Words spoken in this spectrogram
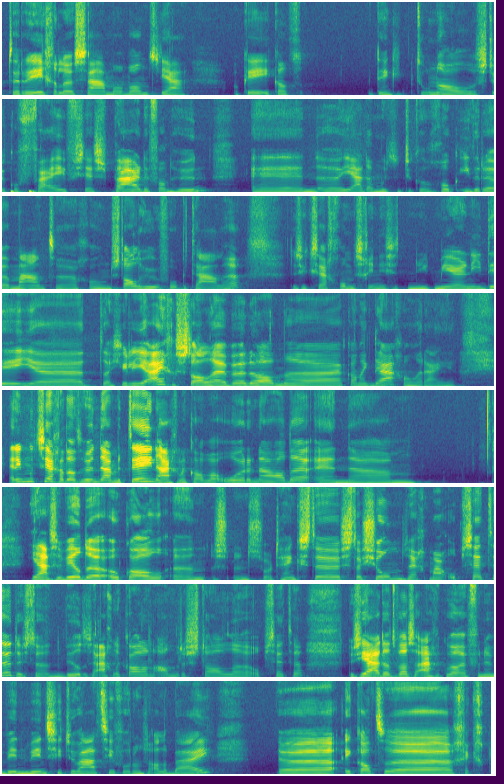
te regelen samen? Want ja, oké, ik had denk ik toen al een stuk of vijf, zes paarden van hun. En ja, daar moet je natuurlijk ook iedere maand gewoon stalhuur voor betalen. Dus ik zei, goh, misschien is het niet meer een idee eh, dat jullie je eigen stal hebben. Dan eh, kan ik daar gewoon rijden. En ik moet zeggen dat hun daar meteen eigenlijk al wel oren naar hadden. En ehm, ja, ze wilden ook al een, een soort hengstenstation zeg maar, opzetten. Dus dan wilden ze eigenlijk al een andere stal eh, opzetten. Dus ja, dat was eigenlijk wel even een win-win situatie voor ons allebei. Eh, ik had, eh, gek,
